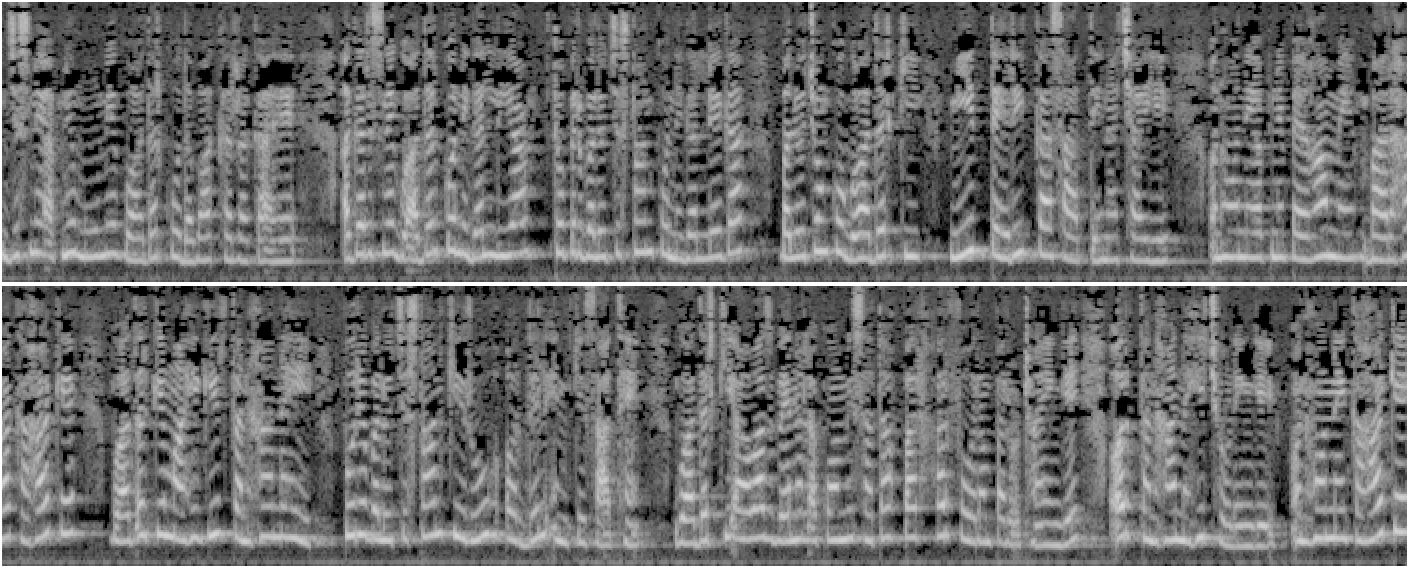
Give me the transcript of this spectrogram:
جس نے اپنے منہ میں گوادر کو دبا کر رکھا ہے۔ اگر اس نے گوادر کو نگل لیا تو پھر بلوچستان کو نگل لے گا۔ بلوچوں کو گوادر کی میت تحریک کا ساتھ دینا چاہیے۔ انہوں نے اپنے پیغام میں بارہا کہا کہ گوادر کے ماہی گیر تنہا نہیں پورے بلوچستان کی روح اور دل ان کے ساتھ ہیں۔ گوادر کی آواز بین الاقوامی سطح پر ہر فورم پر اٹھائیں گے اور تنہا نہیں چھوڑیں گے۔ انہوں نے کہا کہ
